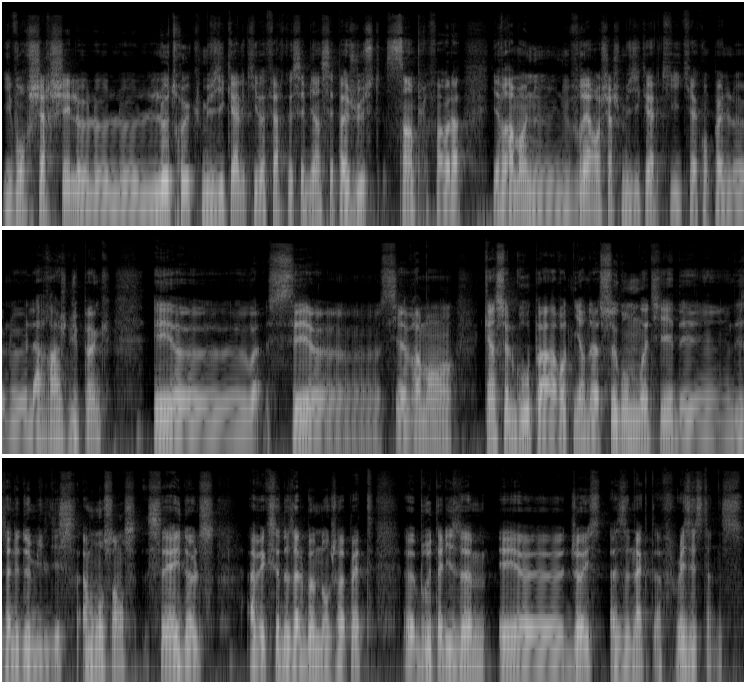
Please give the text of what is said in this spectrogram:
ils vont rechercher le, truc musical qui va faire que c'est bien. C'est pas juste simple. Enfin voilà, il y a vraiment une, vraie recherche musicale qui, accompagne la rage du punk. Et euh, voilà, c'est vraiment qu'un seul groupe à retenir de la seconde moitié des, des années 2010, à mon sens, c'est Idols, avec ces deux albums, donc je répète, euh, Brutalism et euh, Joyce as an Act of Resistance.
